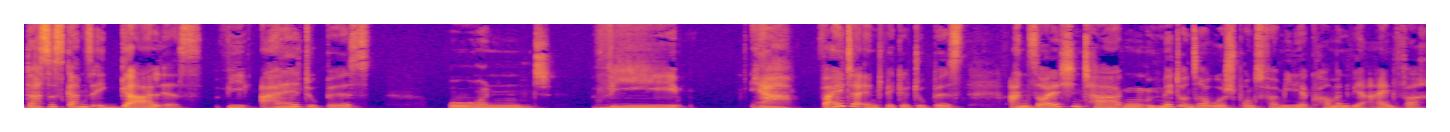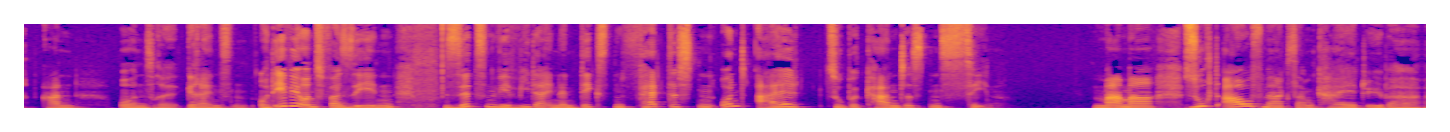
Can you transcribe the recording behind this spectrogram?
dass es ganz egal ist, wie alt du bist und wie ja, weiterentwickelt du bist, an solchen Tagen mit unserer Ursprungsfamilie kommen wir einfach an unsere Grenzen. Und ehe wir uns versehen, sitzen wir wieder in den dicksten, fettesten und allzu bekanntesten Szenen. Mama sucht Aufmerksamkeit über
